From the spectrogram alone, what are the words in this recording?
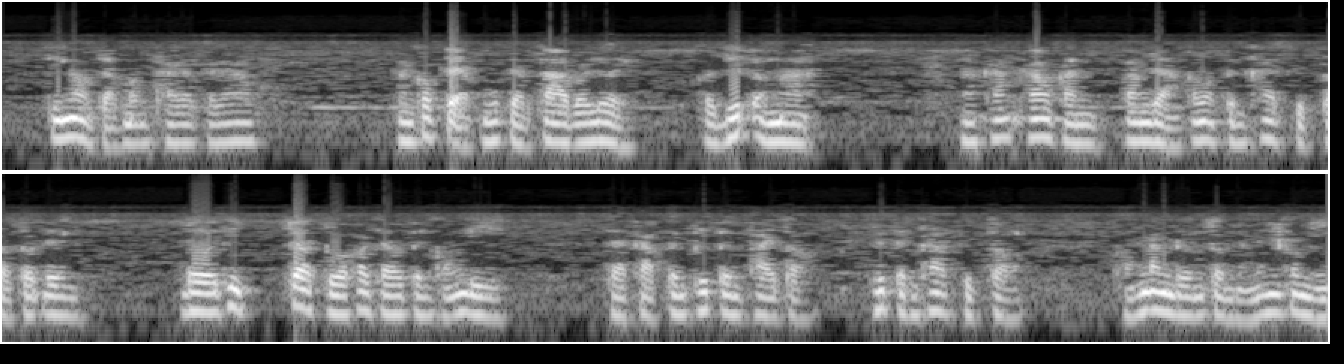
ๆ ที่นอกจากบางไทยไปแล้ว มันก็แปลกหูแปลกตาไปเลย ก็ยึดเอามา ค้างเข้ากันบางอย่างก็มาเป็นค่าสึกต่อตนเอง โดยที่เจ้าตัวเข้าใจว่าเป็นของดี แต่กลับเป็นพิษเป็นภัยต่อ หรือเป็นค่าสึกต่อของดั้งเดิมตนอย่างนั้นก็มี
